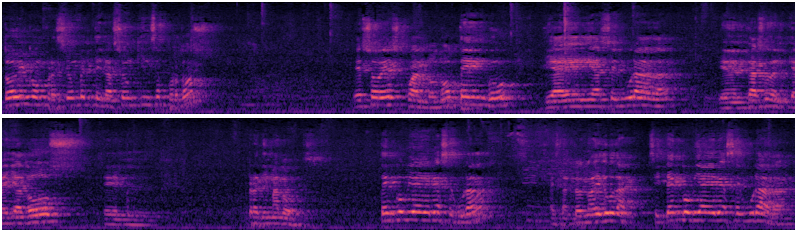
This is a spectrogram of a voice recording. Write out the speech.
¿Doy compresión ventilación 15 por 2? Eso es cuando no tengo vía aérea asegurada, en el caso en el que haya dos reanimadores. ¿Tengo vía aérea asegurada? Ahí está, entonces no hay duda. Si tengo vía aérea asegurada,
